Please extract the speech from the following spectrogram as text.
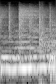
to me.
